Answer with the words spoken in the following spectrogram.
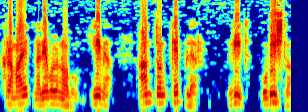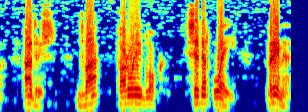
хромает на левую ногу. Имя. Антон Кеплер. Вид. Убийство. Адрес. 2. Фаруэй Блок. Седер Уэй. Время.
